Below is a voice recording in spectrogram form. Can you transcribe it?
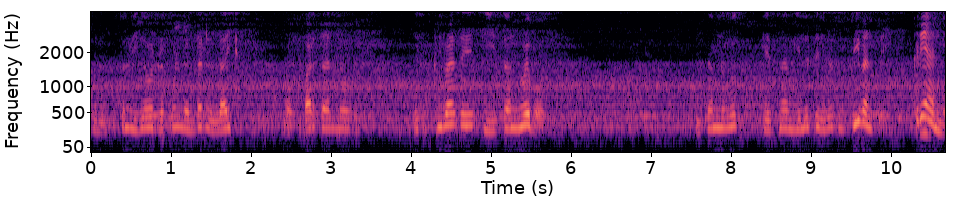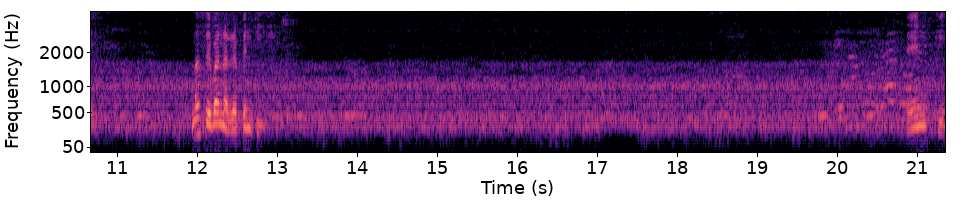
si les gustó el video recuerden darle like, compártanlo y suscríbanse si son nuevos. Si son nuevos que están viendo este video, suscríbanse, créanme, no se van a arrepentir. En fin,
